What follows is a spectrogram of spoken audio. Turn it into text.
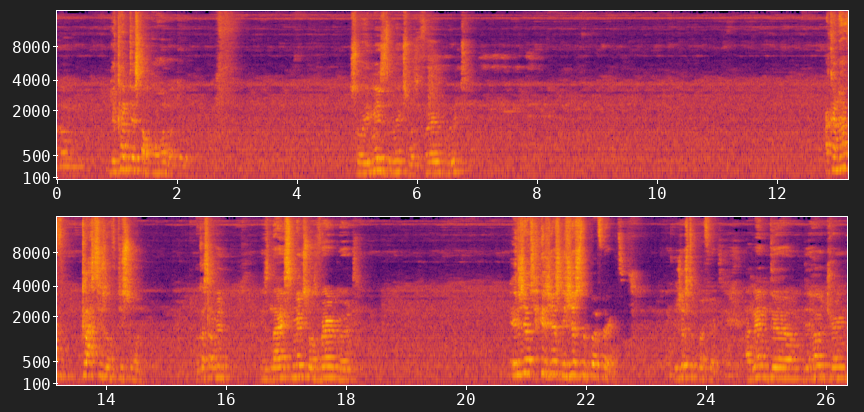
Um, you can't taste alcohol at all. So it means the mix was very good. I can have glasses of this one because I mean it's nice. Mix was very good. It's just, it's just, it's just too perfect. It's just too perfect. And then the the hot drink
